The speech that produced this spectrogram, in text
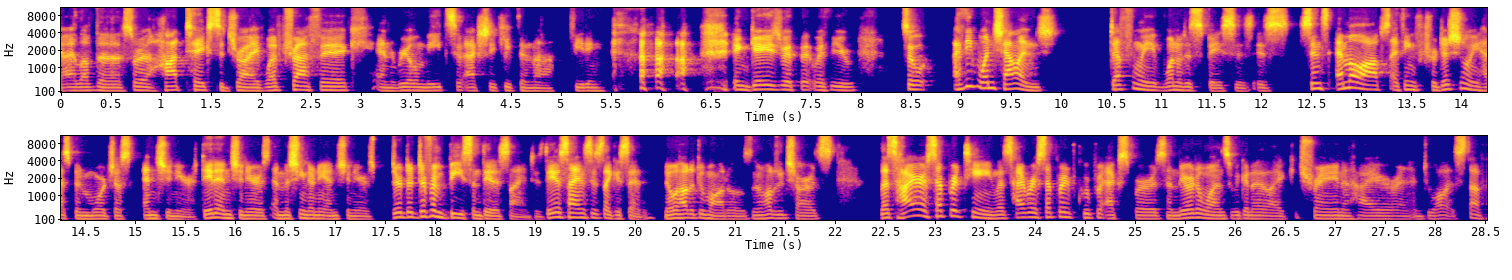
yeah, I love the sort of hot takes to drive web traffic and real meat to actually keep them uh, feeding, engaged with it with you. So I think one challenge, definitely one of the spaces is since MLOps, I think traditionally has been more just engineers, data engineers and machine learning engineers. They're, they're different beasts than data scientists. Data scientists, like I said, know how to do models, know how to do charts. Let's hire a separate team. Let's hire a separate group of experts. And they're the ones we're going to like train and hire and, and do all that stuff.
